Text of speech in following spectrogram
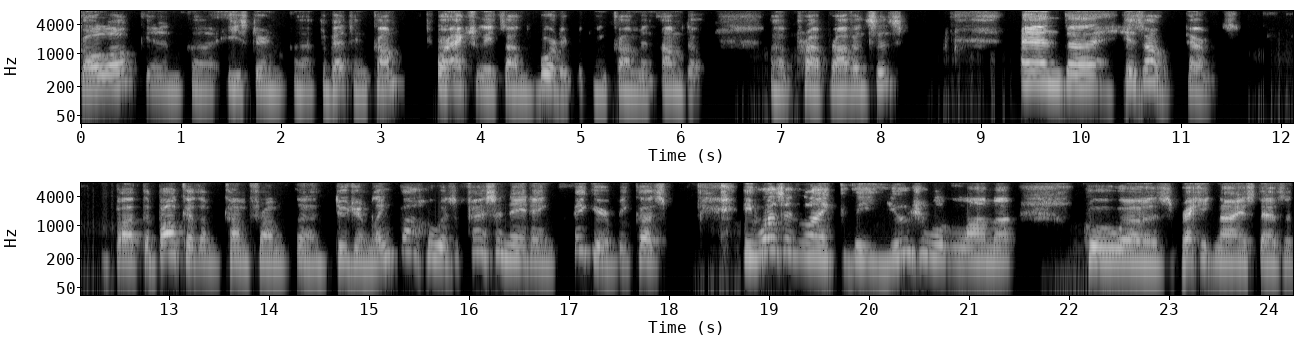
Golok, in uh, eastern uh, Tibet in Kham, or actually it's on the border between Kham and Amdo uh, provinces, and uh, his own termas. But the bulk of them come from uh, Dudjom Lingpa, who was a fascinating figure because he wasn't like the usual Lama who was recognized as a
